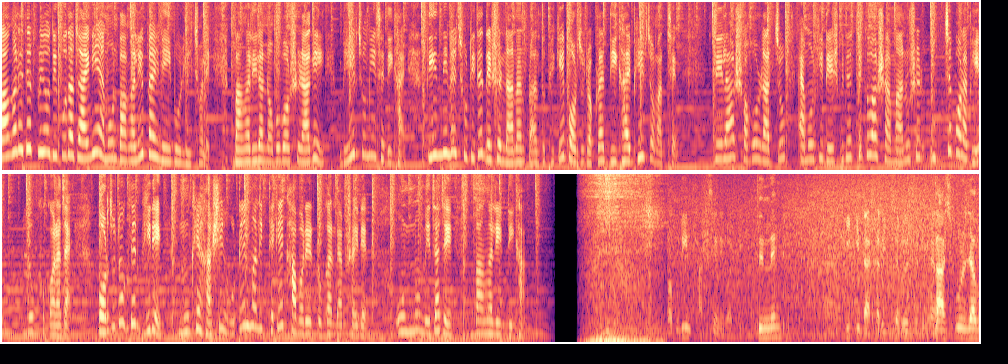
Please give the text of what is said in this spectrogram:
বাঙালিদের প্রিয় দীপুদা যায়নি এমন বাঙালি প্রায় নেই বললেই চলে। বাঙালিরা নববর্ষের আগেই ভিড় জমিয়েছে দীঘায়। তিন দিনের ছুটিতে দেশের নানান প্রান্ত থেকে পর্যটকরা দীঘায় ভিড় জমাচ্ছেন। জেলা শহর রাজ্য এমনকি দেশ বিদেশ থেকেও আসা মানুষের উপচে পড়া ভিড় লক্ষ্য করা যায়। পর্যটকদের ভিড়ে মুখে হাসি হোটেল মালিক থেকে খাবারের দোকান ব্যবসায়ীদের। অন্য মেজাজে বাঙালির দীঘা। কতদিন থাকছেন এবার তিন দিন। কি কি দেখার ইচ্ছা রয়েছে দীঘায় তাজপুর যাব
